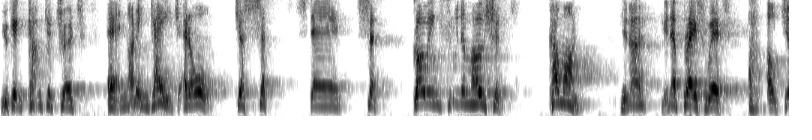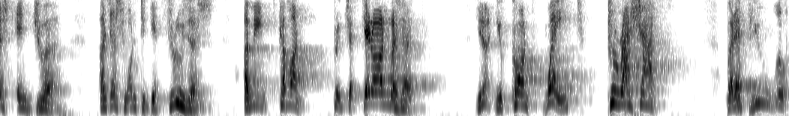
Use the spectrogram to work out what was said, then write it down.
You can come to church and not engage at all. Just sit, stand, sit, going through the motions. Come on. You know, in a place where it's, oh, I'll just endure. I just want to get through this. I mean, come on, preacher, get on with it. You know, you can't wait to Russia. But if you will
